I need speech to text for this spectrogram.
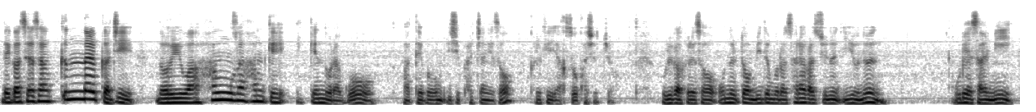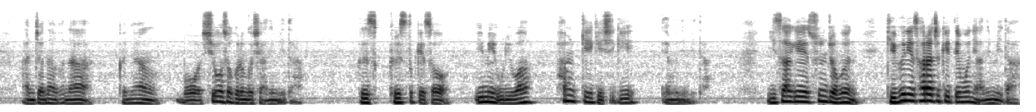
내가 세상 끝날까지 너희와 항상 함께 있겠노라고 마태복음 28장에서 그렇게 약속하셨죠. 우리가 그래서 오늘 또 믿음으로 살아갈 수 있는 이유는 우리의 삶이 안전하거나 그냥 뭐 쉬워서 그런 것이 아닙니다. 그리스- 그리스도께서 이미 우리와 함께 계시기 때문입니다. 이삭의 순종은 기근이 사라졌기 때문이 아닙니다.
